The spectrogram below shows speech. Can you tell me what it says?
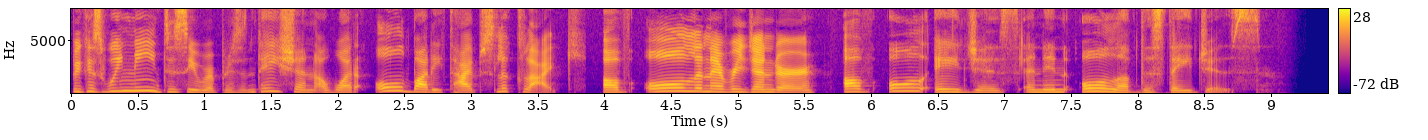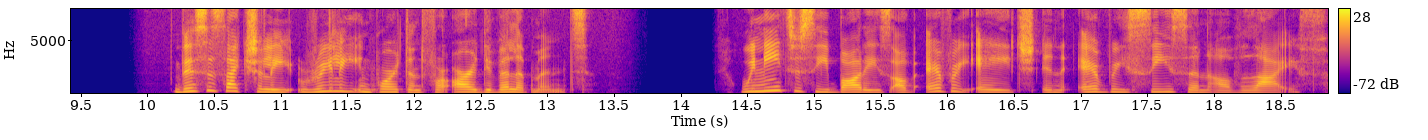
Because we need to see representation of what all body types look like, of all and every gender, of all ages, and in all of the stages. This is actually really important for our development. We need to see bodies of every age in every season of life.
